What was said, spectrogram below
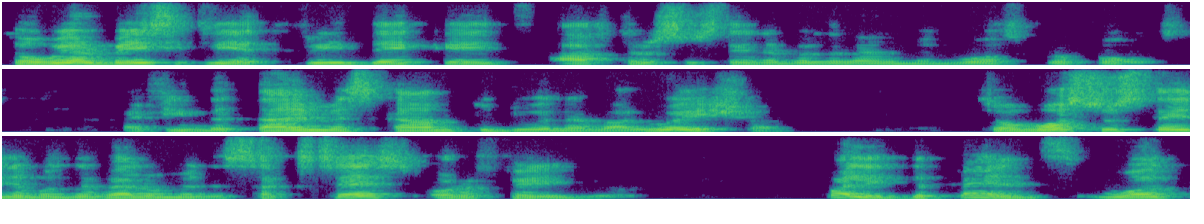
So we are basically at three decades after sustainable development was proposed. I think the time has come to do an evaluation. So was sustainable development a success or a failure? Well, it depends what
